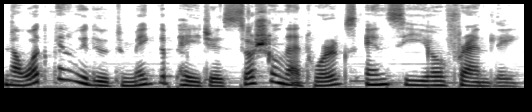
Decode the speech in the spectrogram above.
Now what can we do to make the pages social networks and SEO friendly?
